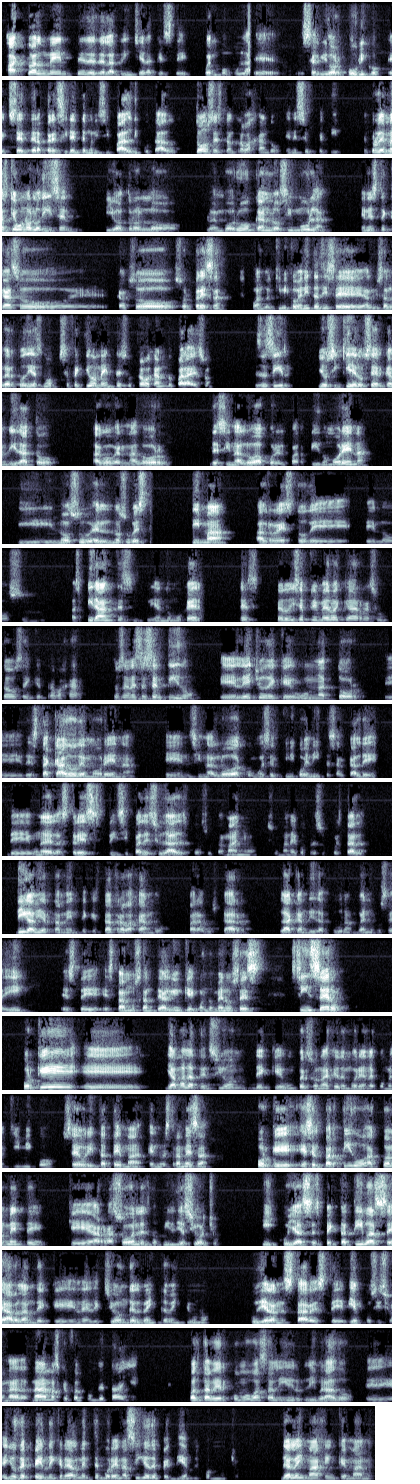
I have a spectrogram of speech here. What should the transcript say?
Actualmente, desde la trinchera que esté, buen popular, eh, servidor público, etcétera, presidente municipal, diputado, todos están trabajando en ese objetivo. El problema es que unos lo dicen y otros lo, lo emborucan, lo simulan. En este caso, eh, causó sorpresa cuando el químico Benítez dice a Luis Alberto Díaz, no, pues efectivamente estoy trabajando para eso. Es decir, yo sí quiero ser candidato a gobernador de Sinaloa por el partido Morena, y no él no subestima al resto de, los aspirantes, incluyendo mujeres, pero dice primero hay que dar resultados, hay que trabajar. Entonces, en ese sentido, el hecho de que un actor eh, destacado de Morena en Sinaloa, como es el Químico Benítez, alcalde de una de las tres principales ciudades por su tamaño, su manejo presupuestal, diga abiertamente que está trabajando para buscar la candidatura, bueno, pues ahí este, estamos ante alguien que cuando menos es sincero. ¿Por qué eh, llama la atención de que un personaje de Morena como el químico sea ahorita tema en nuestra mesa? Porque es el partido actualmente que arrasó en el 2018 y cuyas expectativas se hablan de que en la elección del 2021 pudieran estar este, bien posicionadas. Nada más que falta un detalle. Falta ver cómo va a salir librado. Eh, ellos dependen, generalmente Morena sigue dependiendo y por mucho, de la imagen que emana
